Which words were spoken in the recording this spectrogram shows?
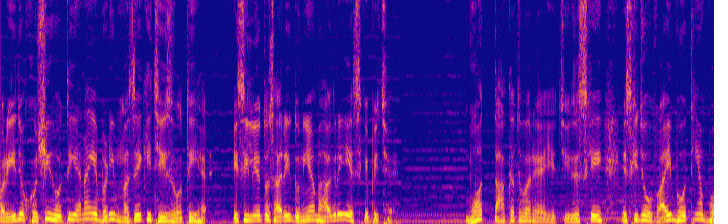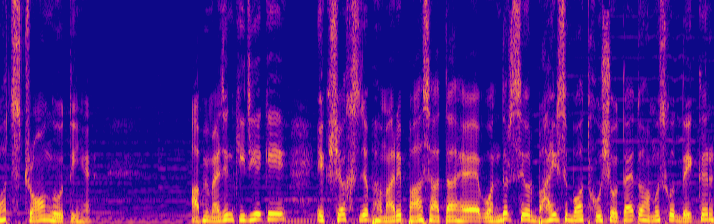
और ये जो खुशी होती है ना, ये बड़ी मज़े की चीज़ होती है। इसीलिए तो सारी दुनिया भाग रही है इसके पीछे। बहुत ताकतवर है ये चीज़। इसकी इसकी जो वाइब होती है, बहुत स्ट्रांग होती हैं। आप इमेजिन कीजिए कि एक शख्स जब हमारे पास आता है, वो अंदर से और बाहर से बहुत खुश होता है तो हम उसको देखकर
